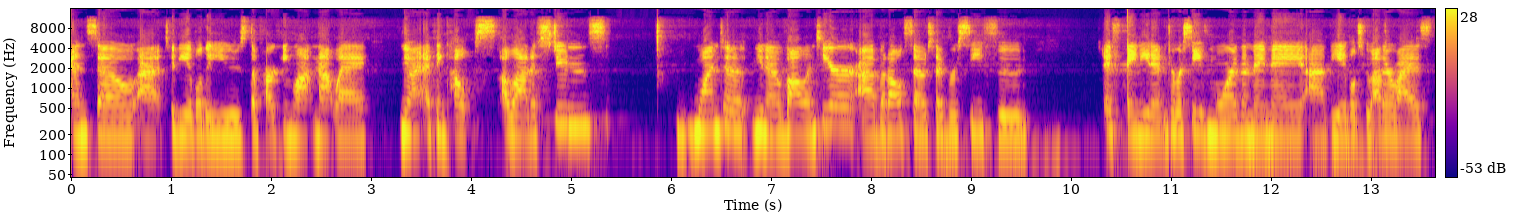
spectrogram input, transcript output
And so uh, to be able to use the parking lot in that way, you know, I, I think helps a lot of students one to you know volunteer uh, but also to receive food if they need it and to receive more than they may uh, be able to otherwise.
